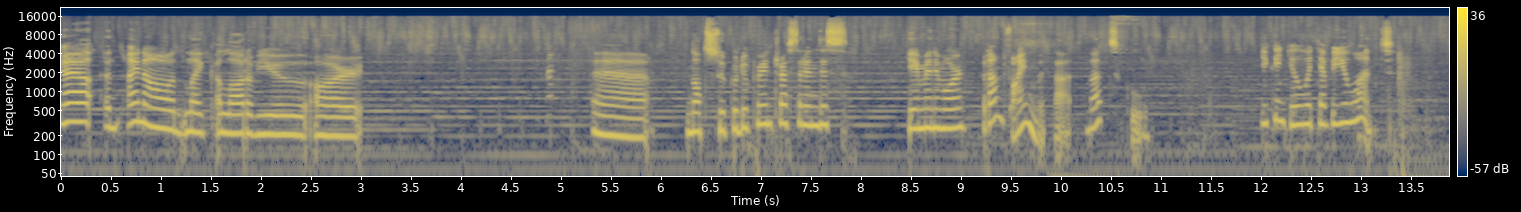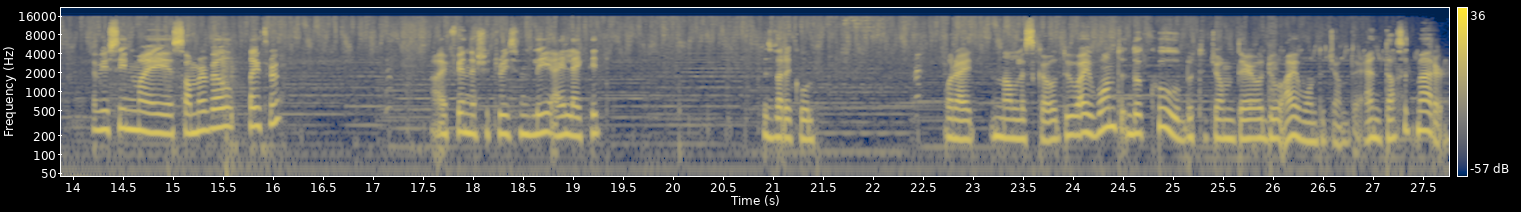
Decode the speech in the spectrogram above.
Yeah, I know like a lot of you are uh, not super duper interested in this game anymore, but I'm fine with that. That's cool. You can do whatever you want. Have you seen my Somerville playthrough? I finished it recently. I liked it. It's very cool. Alright, now let's go. Do I want the cube to jump there or do I want to jump there? And does it matter?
